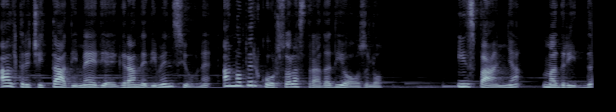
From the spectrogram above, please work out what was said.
altre città di media e grande dimensione hanno percorso la strada di Oslo. In Spagna, Madrid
